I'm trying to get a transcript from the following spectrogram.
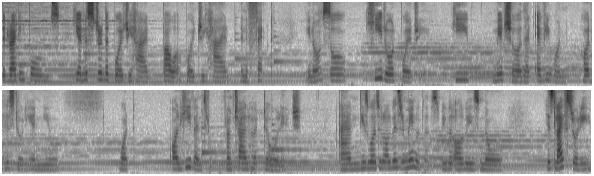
That writing poems, he understood that poetry had power, poetry had an effect, you know. So he wrote poetry. He made sure that everyone heard his story and knew what all he went through from childhood to old age. And these words will always remain with us. We will always know his life story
